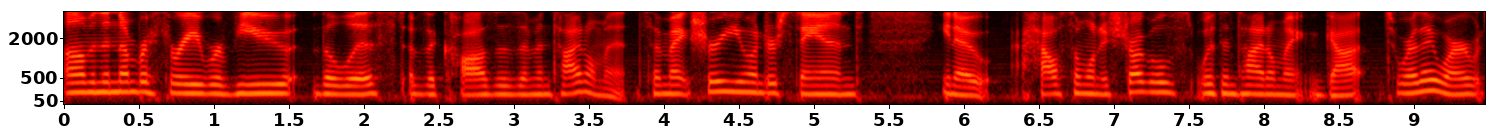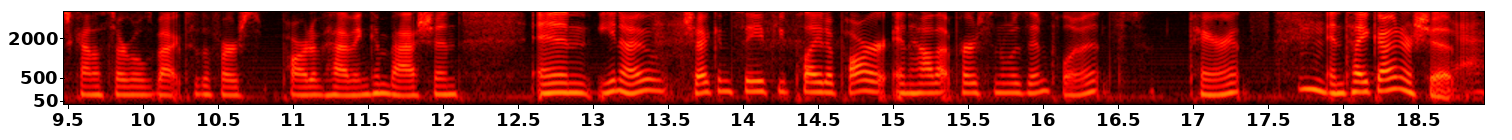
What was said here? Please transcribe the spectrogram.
Um, and then number three, review the list of the causes of entitlement. So make sure you understand, you know, how someone who struggles with entitlement got to where they were, which kind of circles back to the first part of having compassion. And, you know, check and see if you played a part in how that person was influenced, parents, and take ownership. Mm. Yeah.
